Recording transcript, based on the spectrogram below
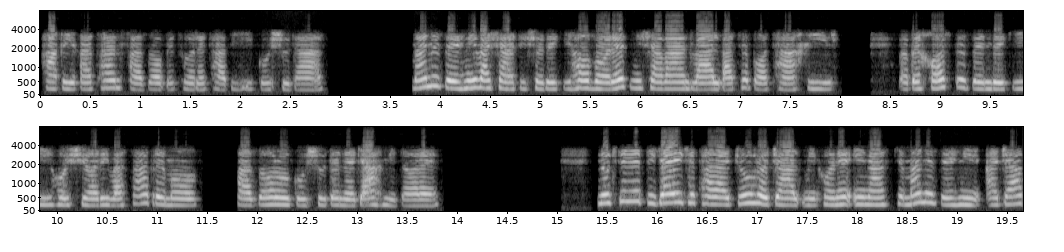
حقیقتا فضا به طور طبیعی گشوده است. من ذهنی و شرطی شدگی ها وارد می شوند و البته با تأخیر و به خواست زندگی، هوشیاری و صبر ما فضا رو گشوده نگه می داره. نکته دیگری که توجه را جلب می‌کنه این است که من ذهنی عجب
